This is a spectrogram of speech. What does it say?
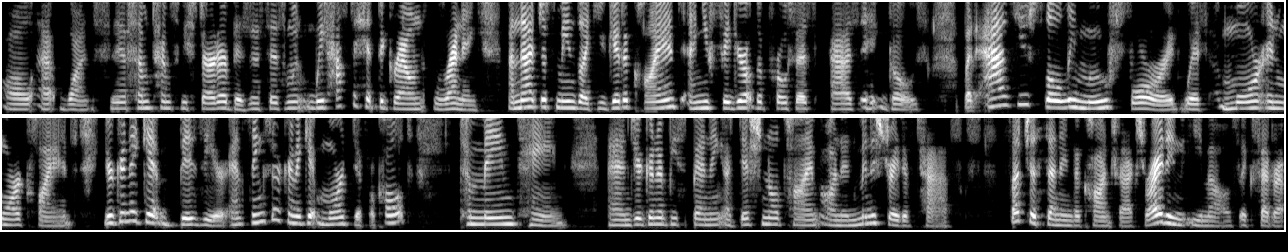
all at once. You know, sometimes we start our businesses when we have to hit the ground running. And that just means like you get a client and you figure out the process as it goes. But as you slowly move forward with more and more clients, you're going to get busier and things are going to get more difficult to maintain. And you're going to be spending additional time on administrative tasks such as sending the contracts, writing the emails, etc.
